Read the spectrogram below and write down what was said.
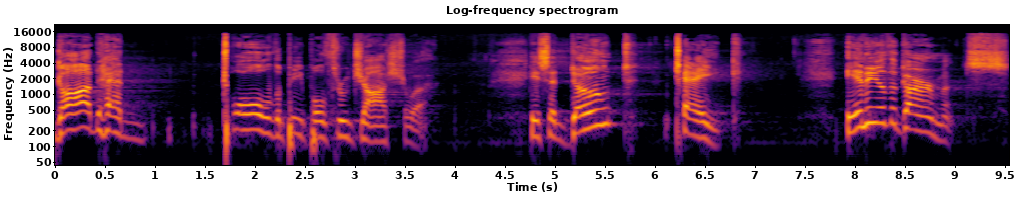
God had told the people through Joshua, He said, Don't take any of the garments,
